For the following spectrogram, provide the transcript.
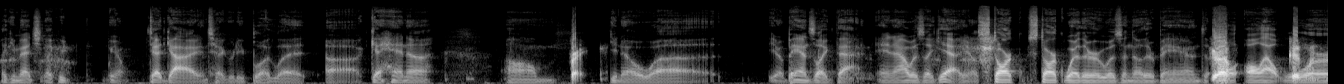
like you mentioned, like we, you know, Dead Guy, Integrity, Bloodlet, uh, Gehenna, um, Right. You know, uh, you know, bands like that. And I was like, yeah, you know, Stark, Starkweather was another band, Yeah. all, all Out Good War.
